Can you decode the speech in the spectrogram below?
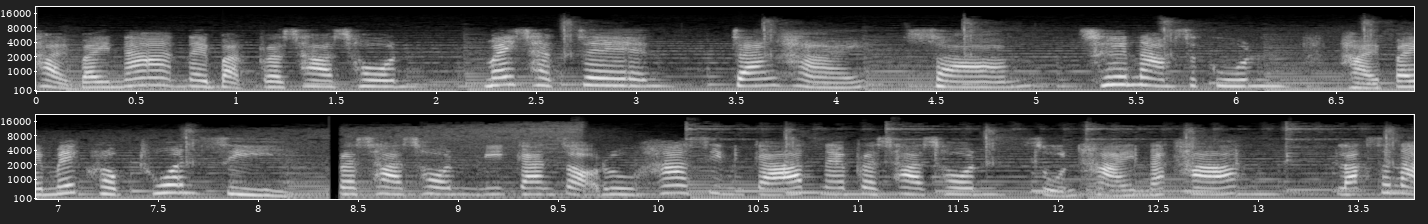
ถ่ายใบหน้าในบัตรประชาชน ไม่ชัดเจน จ้างหาย 3. ชื่อนามสกุล หายไปไม่ครบถ้วน 4. ประชาชนมีการเจาะรู 5 ซิมการ์ดในประชาชนสูญหายนะคะ ลักษณะ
